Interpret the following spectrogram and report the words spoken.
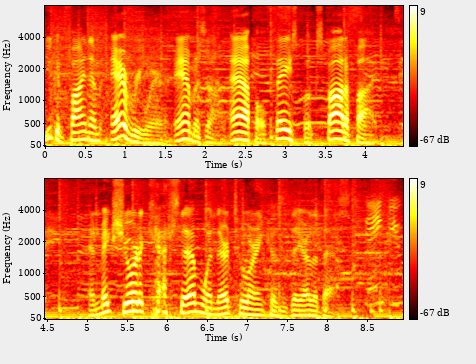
You can find them everywhere Amazon, Apple, Facebook, Spotify. And make sure to catch them when they're touring because they are the best. Thank you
